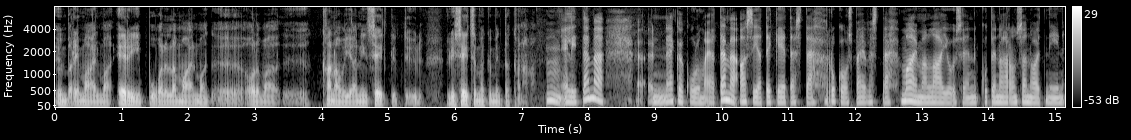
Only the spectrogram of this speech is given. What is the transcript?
ympäri maailmaa, eri puolella maailmaa oleva kanavia, niin 70, yli 70 kanavaa. Mm, eli tämä näkökulma ja tämä asia tekee tästä rukouspäivästä maailmanlaajuisen, kuten Aaron sanoit, niin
